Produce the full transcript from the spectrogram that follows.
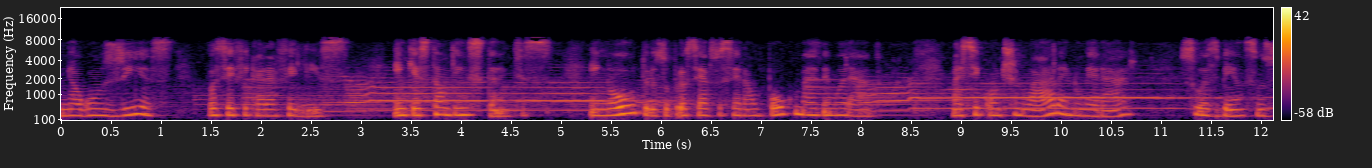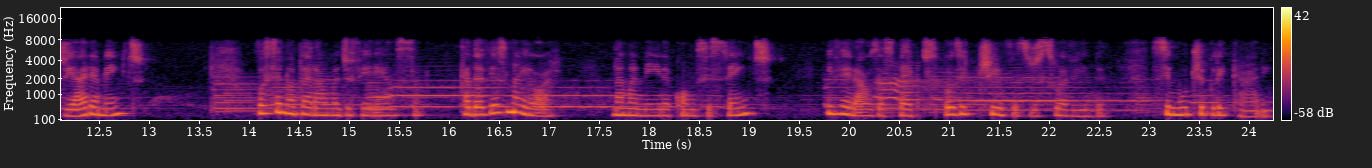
Em alguns dias você ficará feliz, em questão de instantes. Em outros, o processo será um pouco mais demorado. Mas se continuar a enumerar suas bênçãos diariamente, você notará uma diferença cada vez maior na maneira como se sente e verá os aspectos positivos de sua vida se multiplicarem,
